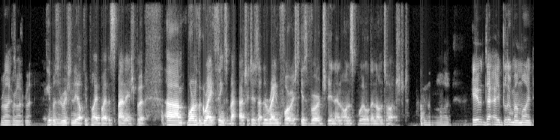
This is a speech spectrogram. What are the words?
right, right, right. It was originally occupied by the Spanish, but um, one of the great things about it is that the rainforest is virgin and unspoiled and untouched. God, it, that, it blew my mind.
